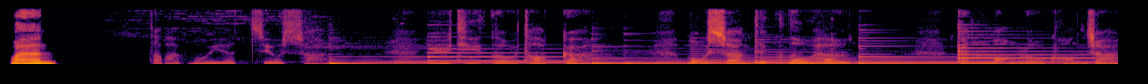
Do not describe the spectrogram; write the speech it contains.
晚安。上。上路路的向，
